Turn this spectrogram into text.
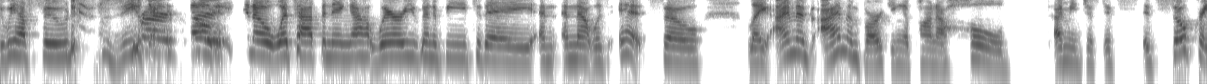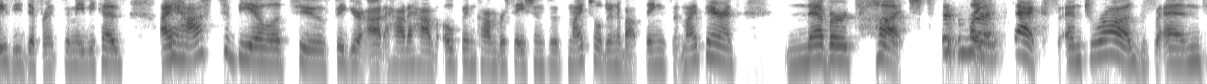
do we have food do you right, know right. you know what's happening uh, where are you going to be today and and that was it so like i'm i'm embarking upon a whole I mean, just it's it's so crazy different to me because I have to be able to figure out how to have open conversations with my children about things that my parents never touched, right. like sex and drugs and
